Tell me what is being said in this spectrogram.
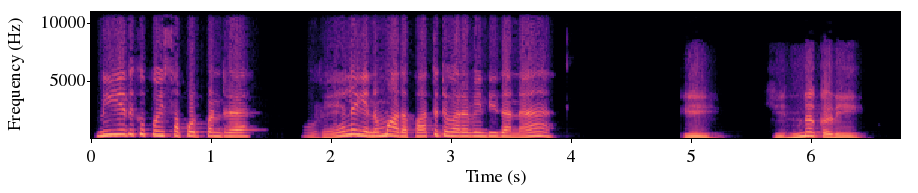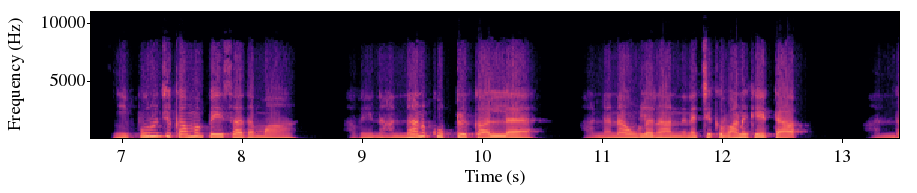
நீ எதுக்கு போய் சப்போர்ட் பண்ற? உன் வேலை என்னமோ அதை பார்த்துட்டு வர வேண்டியதானே? ஏய் என்ன கனி? நீ புரிஞ்சுக்காம பேசாதம்மா. அவ என்ன அண்ணான்னு கூப்பிட்டுருக்காள்ல. அண்ணனா உங்களை நான் நினைச்சுக்குவான்னு கேட்டா. அந்த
